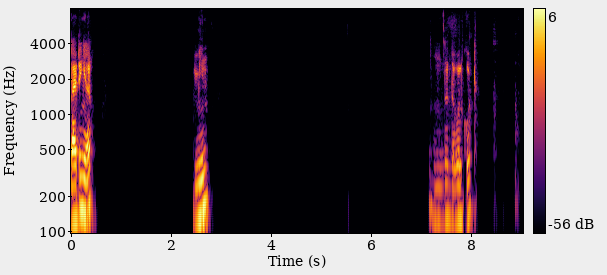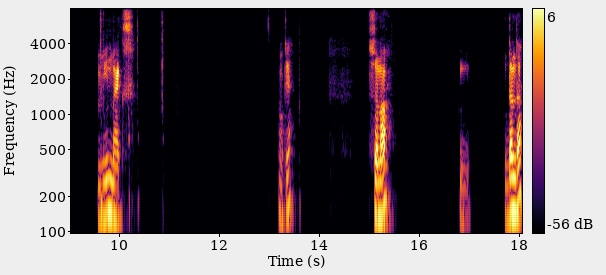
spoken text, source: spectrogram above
writing here mean the double quote mean max okay so now done the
